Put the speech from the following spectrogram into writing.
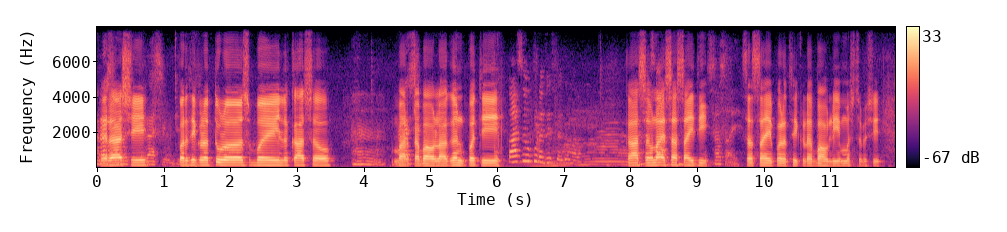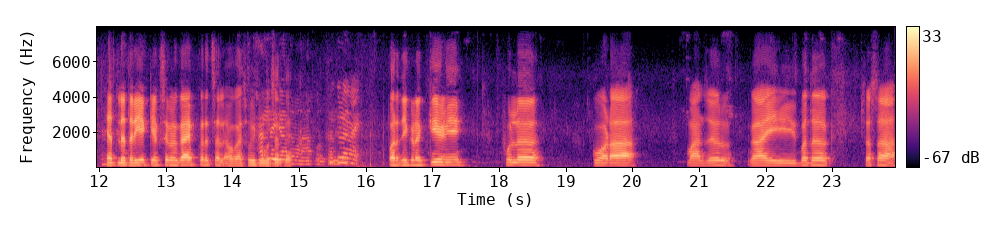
हे राशी म्हणतात, राशी. म्हणतात. परत इकडं तुळस बैल कासव हा. बारका बावला गणपती. कसं कुठं दिसतं तुम्हाला? कासव नाही ससाई ती. ससा आहे ससाई परत इकडं बावली मस्त पशी ह्यातलं तरी एक एक सगळं गायब करत चाललं हो काय स्वीट खाल्लं उचलत की आता मग आपण खाल्लं. तिकडं नाही. परत इकडं केळी फुलं कोडा मांजर गाय बदक. ससा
